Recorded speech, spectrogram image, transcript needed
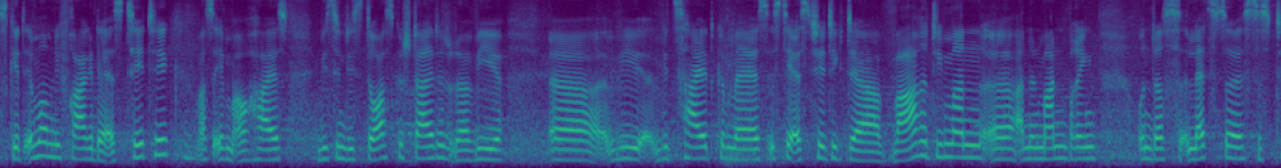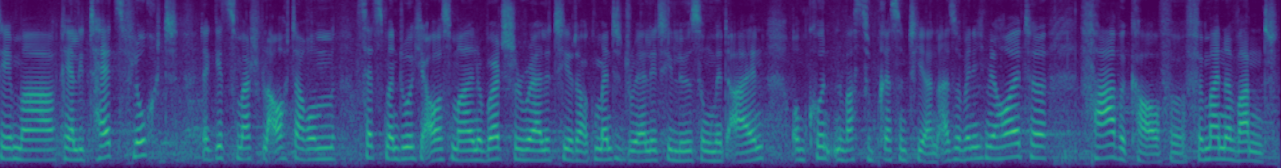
Es geht immer um die Frage der Ästhetik, was eben auch heißt, wie sind die Stores gestaltet oder wie wie, wie zeitgemäß ist die Ästhetik der Ware, die man äh, an den Mann bringt. Und das letzte ist das Thema Realitätsflucht. Da geht es zum Beispiel auch darum, setzt man durchaus mal eine Virtual Reality oder Augmented Reality Lösung mit ein, um Kunden was zu präsentieren. Also wenn ich mir heute Farbe kaufe für meine Wand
